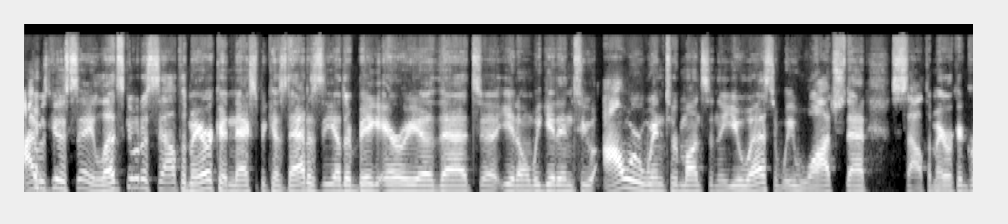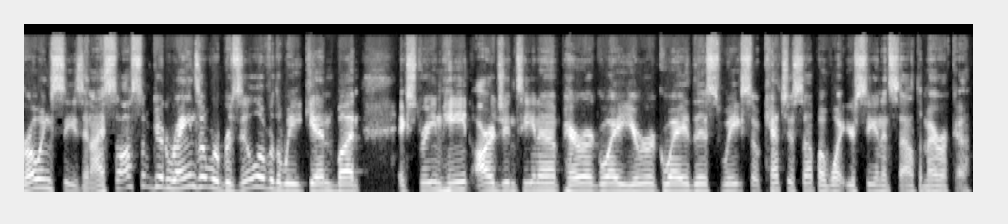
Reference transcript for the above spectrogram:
I was going to say, let's go to South America next because that is the other big area that, uh, you know, we get into our winter months in the U.S. and we watch that South America growing season. I saw some good rains over Brazil over the weekend, but extreme heat, Argentina, Paraguay, Uruguay this week. So catch us up on what you're seeing in South America.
